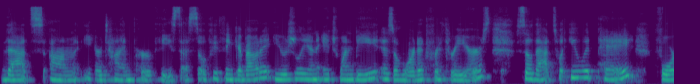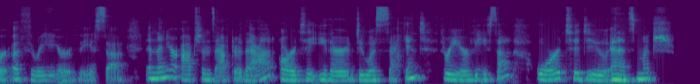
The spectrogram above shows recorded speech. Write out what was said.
That's um, your time per visa. So if you think about it, usually an H-1B is awarded for three years. So that's what you would pay for a three-year visa. And then your options after that are to either do a second three-year visa or to do, and it's much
